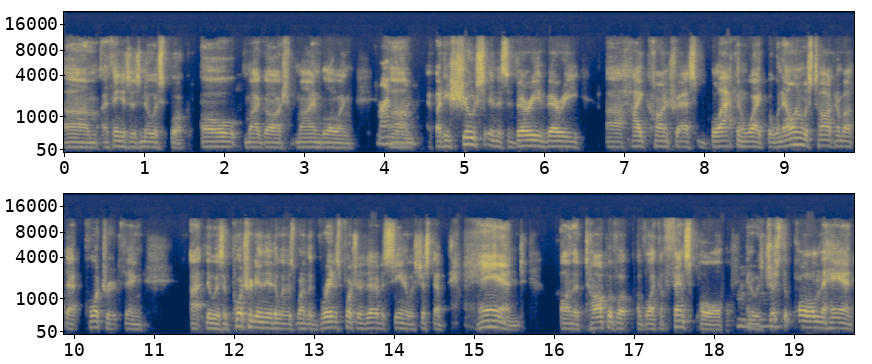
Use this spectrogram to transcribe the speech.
Um, I think it's his newest book. Oh my gosh, mind blowing. mind blowing. Um, but he shoots in this very, very uh, high contrast black and white. But when Ellen was talking about that portrait thing, uh, there was a portrait in there that was one of the greatest portraits I've ever seen. It was just a hand on the top of a of like a fence pole, and it was Mhm. just the pole in the hand.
